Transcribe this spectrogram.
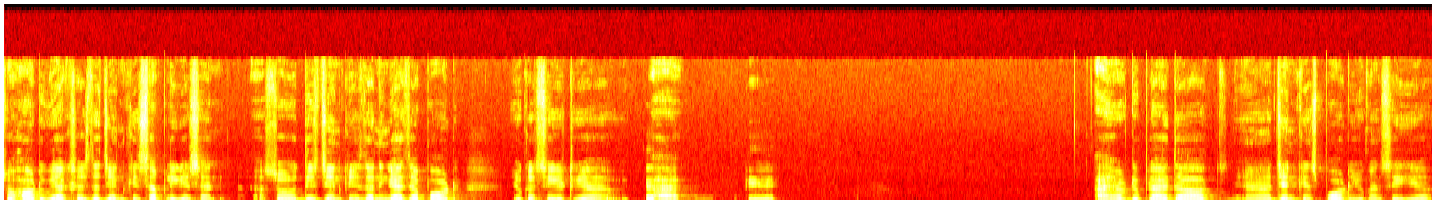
So how do we access the Jenkins application? So this Jenkins running as a pod you can see it here. I, okay. I have deployed the uh, Jenkins pod you can see here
